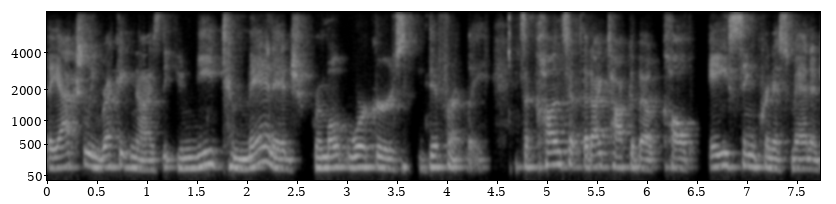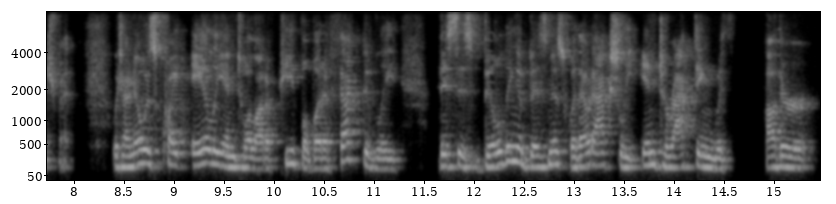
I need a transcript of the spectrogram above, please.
they actually recognize that you need to manage remote workers differently. It's a concept that I talk about called asynchronous management, which I know is quite alien to a lot of people, but effectively, this is building a business without actually interacting with other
